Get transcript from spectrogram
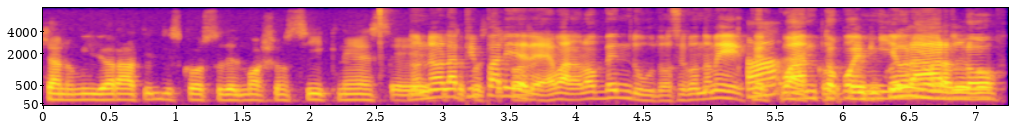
che hanno migliorato il discorso del motion sickness. non ne ho la più pallida idea, guarda, l'ho venduto. Secondo me, per ah, quanto ecco, puoi migliorarlo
